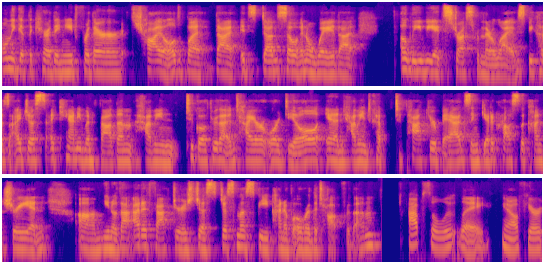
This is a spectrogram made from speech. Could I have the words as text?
only get the care they need for their child, but that it's done so in a way that alleviates stress from their lives because I just I can't even fathom having to go through that entire ordeal and having to, to pack your bags and get across the country and um, you know that added factor is just just must be kind of over the top for them. Absolutely. You know, if your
